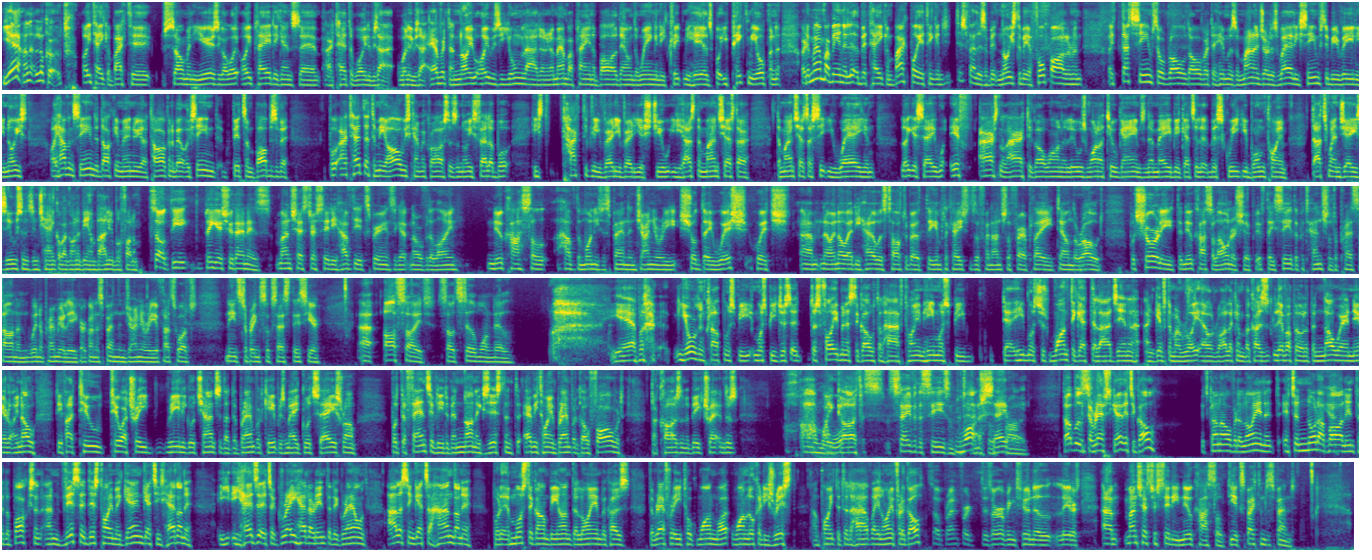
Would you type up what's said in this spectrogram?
Yeah, and look, I take it back to so many years ago. I, I played against uh, Arteta while he was at while he was at Everton. I, I was a young lad, and I remember playing a ball down the wing, and he clipped me heels, but he picked me up, and I remember being a little bit taken back by it, thinking this fella's a bit nice to be a footballer, and like, that seems to have rolled over to him as a manager as well. He seems to be really nice. I haven't seen the documentary you're talking about. I've seen bits and bobs of it. But Arteta to me always came across as a nice fella, but he's tactically very, very astute. He has the Manchester, the Manchester City way, and like I say, if Arsenal are to go on and lose one or two games, and then maybe it gets a little bit squeaky bum time, that's when Jesus and Zinchenko are going to be invaluable for them. So the big issue then is Manchester City have the experience of getting over the line. Newcastle have the money to spend in January should they wish. Which um, now I know Eddie Howe has talked about the implications of financial fair play down the road, but surely the Newcastle ownership, if they see the potential to press on and win a Premier League, are going to spend in January if that's what needs to bring success this year. Uh, offside, so it's still one 0 Yeah, but Jurgen Klopp must be must be just uh, there's five minutes to go till half time. He must be he must just want to get the lads in and, and give them a right out rollicking because Liverpool have been nowhere near. I know they've had two two or three really good chances that the Brentford keepers made good saves from, but defensively they've been non-existent. Every time Brentford go forward, they're causing a big threat. And there's oh, oh my god, save of the season potential what a save. from that was the refs get it's a goal. It's gone over the line. It, it's another yeah. ball into the box, and, and Wissa this time again gets his head on it. He, he heads it. It's a great header into the ground. Alisson gets a hand on it, but it must have gone beyond the line because the referee took one one look at his wrist and pointed to the halfway line for the goal. So Brentford deserving 2 0 leaders. Um, Manchester City, Newcastle, do you expect him to spend?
